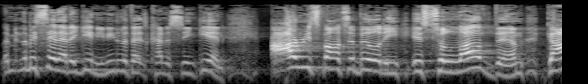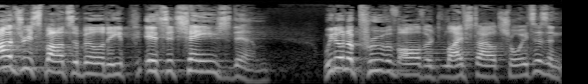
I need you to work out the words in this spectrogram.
Let me, let me say that again. You need to let that kind of sink in. Our responsibility is to love them. God's responsibility is to change them. We don't approve of all their lifestyle choices, and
